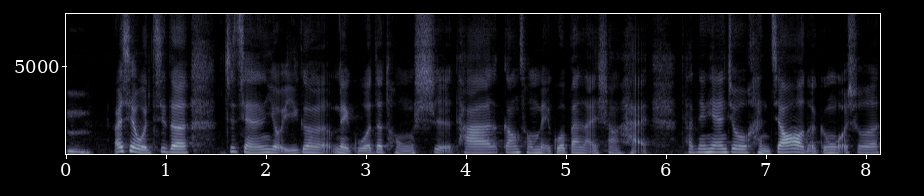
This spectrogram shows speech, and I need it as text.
嗯。而且我记得之前有一个美国的同事，他刚从美国搬来上海，他那天就很骄傲的跟我说，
